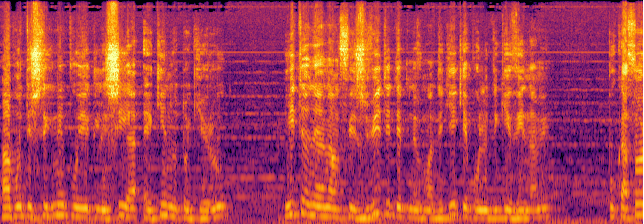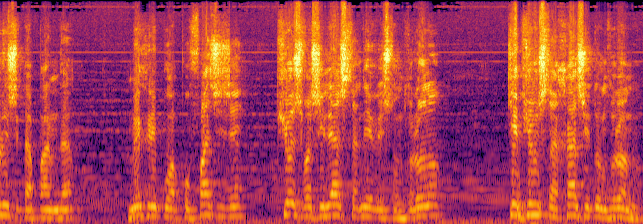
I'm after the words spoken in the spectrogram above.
από τη στιγμή που η Εκκλησία εκείνου του καιρού ήταν αναμφισβήτητη πνευματική και πολιτική δύναμη που καθόρισε τα πάντα μέχρι που αποφάσιζε ποιος βασιλιάς θα ανέβει στον θρόνο και ποιος θα χάσει τον θρόνο.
